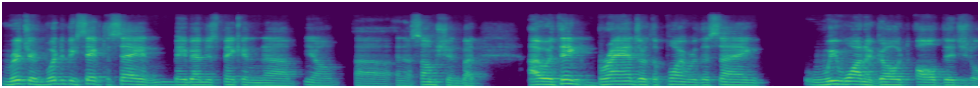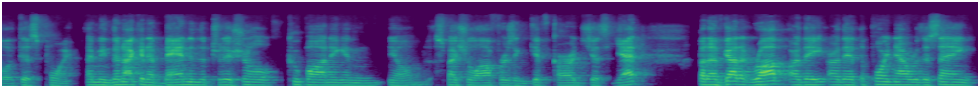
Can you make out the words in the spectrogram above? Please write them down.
Richard? Wouldn't it be safe to say, and maybe I'm just making uh, you know uh, an assumption, but I would think brands are at the point where they're saying we want to go all digital at this point. I mean, they're not going to abandon the traditional couponing and you know special offers and gift cards just yet. But I've got it, Rob. Are they are they at the point now where they're saying,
